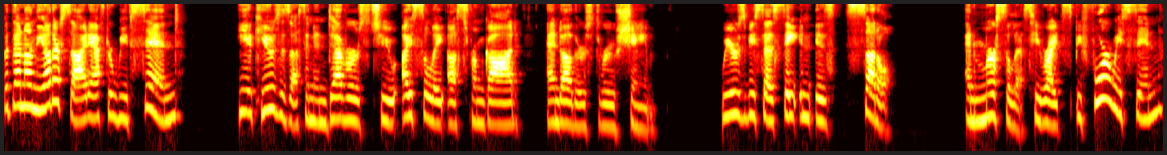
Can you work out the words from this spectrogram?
but then on the other side, after we've sinned, he accuses us and endeavors to isolate us from God and others through shame. Wiersbe says Satan is subtle and merciless. He writes, Before we sin,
